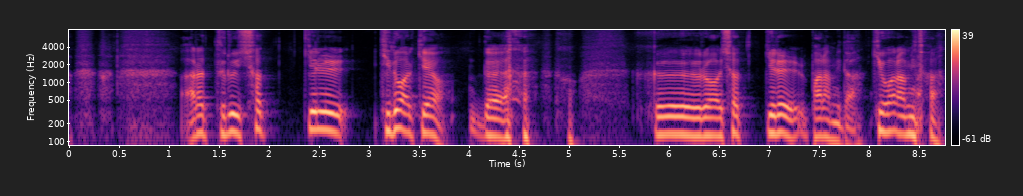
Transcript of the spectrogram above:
알아들으셨길 기도할게요. 네. 그러셨길 바랍니다. 기원합니다.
